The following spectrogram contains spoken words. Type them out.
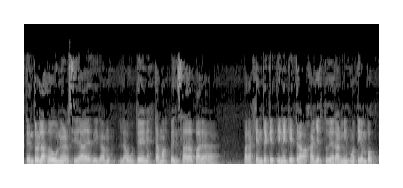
dentro de las dos universidades, digamos, la UTN está más pensada para, para gente que tiene que trabajar y estudiar al mismo tiempo.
